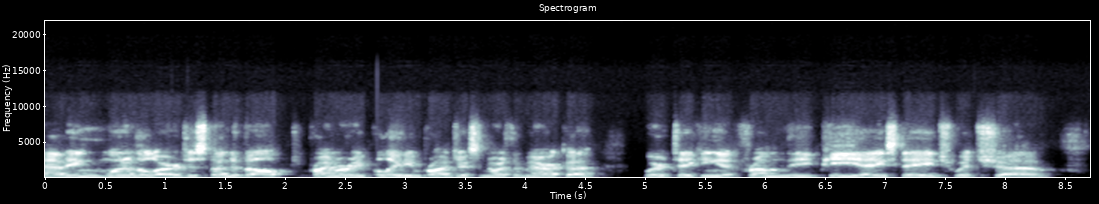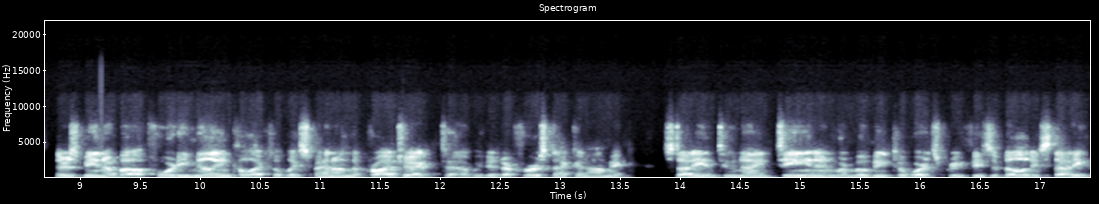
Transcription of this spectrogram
having one of the largest undeveloped primary palladium projects in North America. We're taking it from the PEA stage, which uh, there's been about 40 million collectively spent on the project. Uh, we did our first economic study in 2019, and we're moving towards pre-feasibility study.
